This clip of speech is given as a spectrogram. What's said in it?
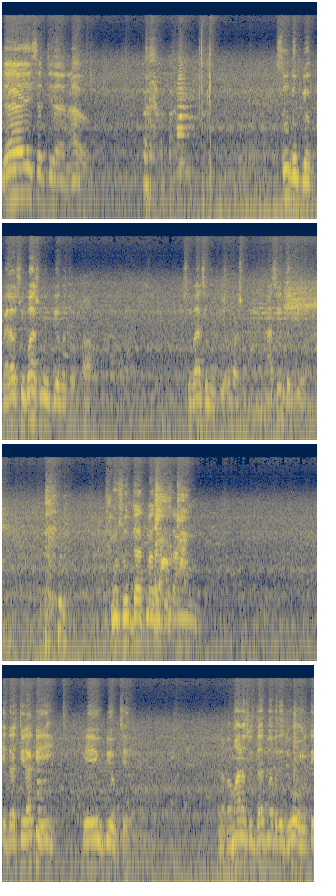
જય સચિદાન આવો. શુદ્ધ ઉપયોગ પહેલા શુભાશુભ ઉપયોગ હતો. શુભાશુભ ઉપયોગ. આ શુદ્ધ ઉપયોગ. હું શુદ્ધ આત્મા છું પોતાનું. એ દ્રષ્ટિ રાખી કે એ ઉપયોગ છે. અને અમારા શુદ્ધાત્મા બધે જુઓ તે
